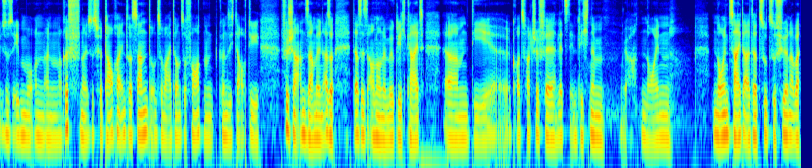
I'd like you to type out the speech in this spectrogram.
ist es eben ein, Riff, ne, ist es für Taucher interessant und so weiter und so fort. Dann können sich da auch die Fische ansammeln. Also das ist auch noch eine Möglichkeit, ähm, die äh, Kreuzfahrtschiffe letztendlich einem ja, neuen neuen Zeitalter zuzuführen, aber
